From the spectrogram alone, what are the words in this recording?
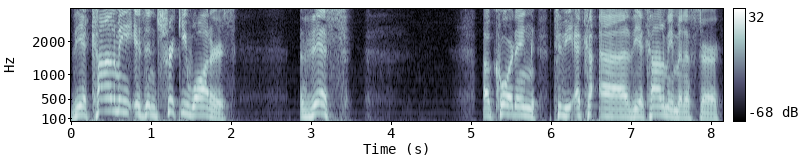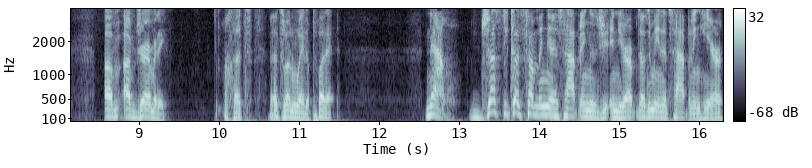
The economy is in tricky waters. This, according to the uh, the economy minister of, of Germany. That's that's one way to put it. Now, just because something is happening in Europe doesn't mean it's happening here,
